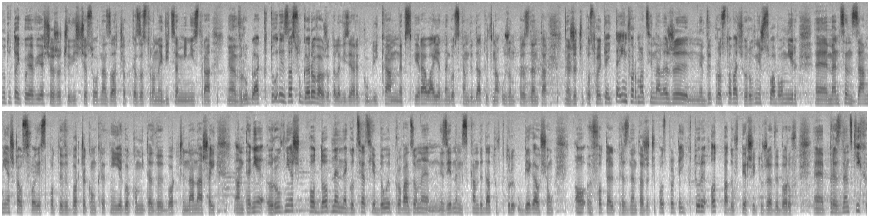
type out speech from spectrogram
No tutaj pojawiła się rzeczywiście słowna zaczepka ze strony wiceministra e, Wróbla, który zasugerował, że Telewizja Republika wspierała jednego z kandydatów na urząd prezydenta Rzeczypospolitej. Te informacje należy wyprostować. Również Sławomir e, Mencen zamieszczał swoje spoty wyborcze, konkretnie jego komitet wyborczy na naszej antenie. Również podobne negocjacje były prowadzone z jednym z kandydatów, który ubiegał się o fotel prezydenta Rzeczypospolitej, który odpadł w pierwszej turze wyborów e, prezydenckich.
